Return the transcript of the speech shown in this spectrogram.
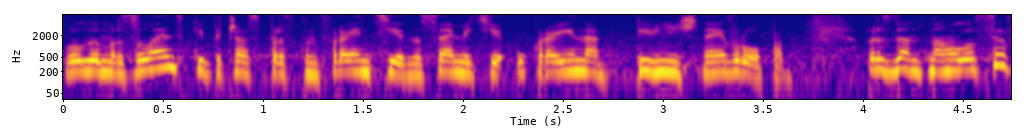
Володимир Зеленський під час прес-конференції на саміті Україна Північна Європа. Президент наголосив,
